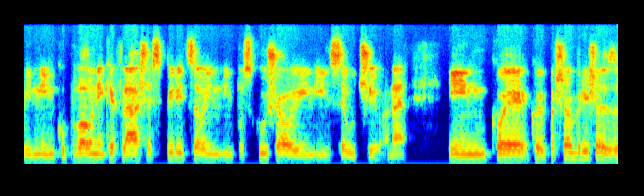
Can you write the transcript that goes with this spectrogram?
in, in kupoval neke flaše spiricov in, in poskušal in, in se učil. Ne. In ko je, ko je prišel Griša z,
